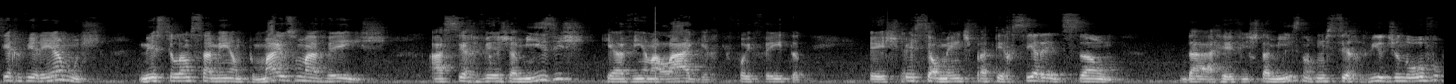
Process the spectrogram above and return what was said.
serviremos nesse lançamento mais uma vez a cerveja Mises, que é a Viena Lager, que foi feita especialmente para a terceira edição da revista Mises. Nós vamos servir de novo,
